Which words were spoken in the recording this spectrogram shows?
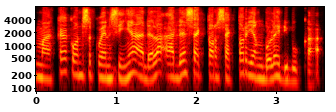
maka konsekuensinya adalah ada sektor-sektor yang boleh dibuka.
